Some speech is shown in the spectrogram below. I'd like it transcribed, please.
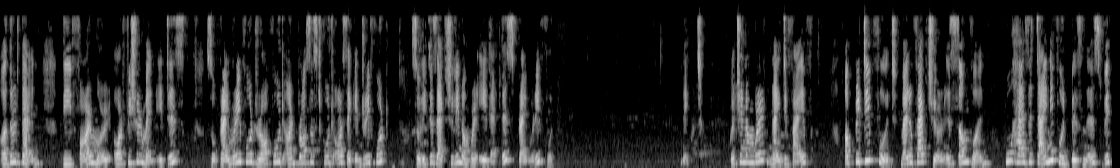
other than the farmer or fisherman it is. So primary food, raw food, unprocessed food or secondary food. So it is actually number A that is primary food. Next. Question number 95. A petty food manufacturer is someone who has a tiny food business with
